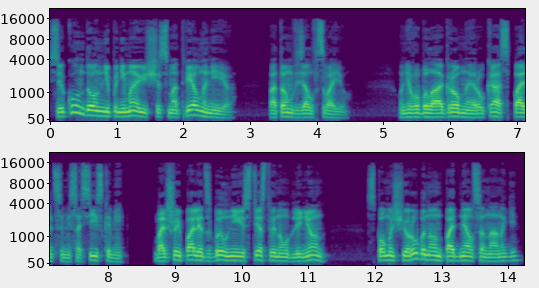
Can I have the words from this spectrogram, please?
Секунду он непонимающе смотрел на нее, потом взял в свою. У него была огромная рука с пальцами-сосисками, большой палец был неестественно удлинен. С помощью Рубена он поднялся на ноги.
